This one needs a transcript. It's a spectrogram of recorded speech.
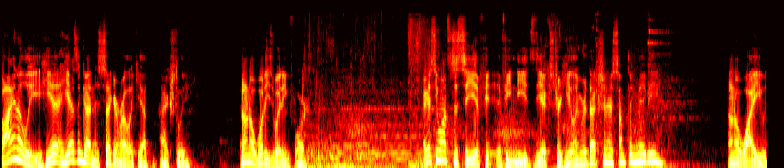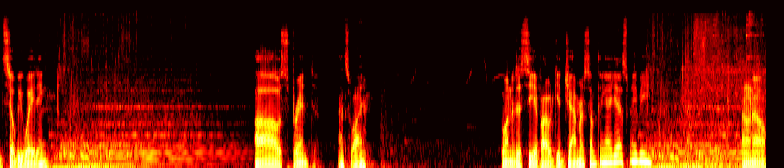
Finally, he he hasn't gotten his second relic yet. Actually, I don't know what he's waiting for. I guess he wants to see if he, if he needs the extra healing reduction or something. Maybe. I don't know why he would still be waiting. Oh, sprint. That's why. He wanted to see if I would get gem or something. I guess maybe. I don't know.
